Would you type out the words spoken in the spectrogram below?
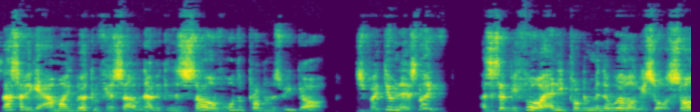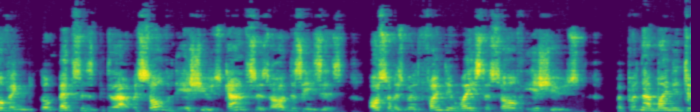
So that's how you get our mind working for yourself. Now we can solve all the problems we've got just by doing it. It's like, as I said before, any problem in the world, we're sort of solving medicines and things like that. We're solving the issues, cancers, heart diseases, Alzheimer's. We're finding ways to solve the issues. We're putting our mind into,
